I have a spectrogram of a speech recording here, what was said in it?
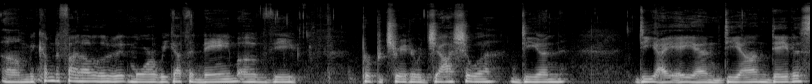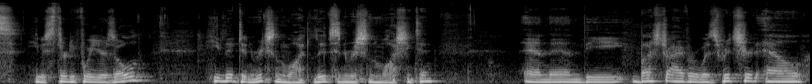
Um, we come to find out a little bit more. We got the name of the perpetrator, Joshua Dion, D-I-A-N, Dion Davis. He was 34 years old. He lived in Richland, lives in Richland, Washington. And then the bus driver was Richard L.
